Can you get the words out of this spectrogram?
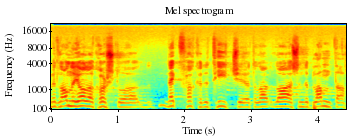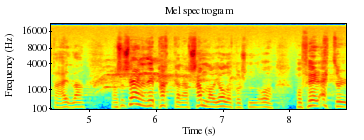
med landa jola kost og nekk fuck hadde teacher at la us in the blanda alt det heila og så ser han de pakkene og samla jola kosten og hon fer etter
